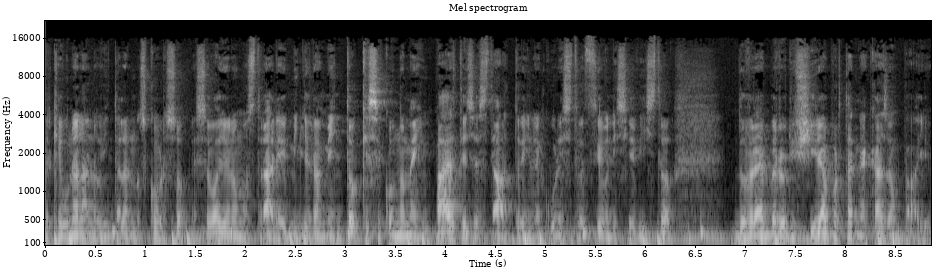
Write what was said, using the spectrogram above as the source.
perché una l'hanno vinta l'anno scorso e se vogliono mostrare il miglioramento, che secondo me in parte c'è stato, in alcune situazioni si è visto, dovrebbero riuscire a portarne a casa un paio.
